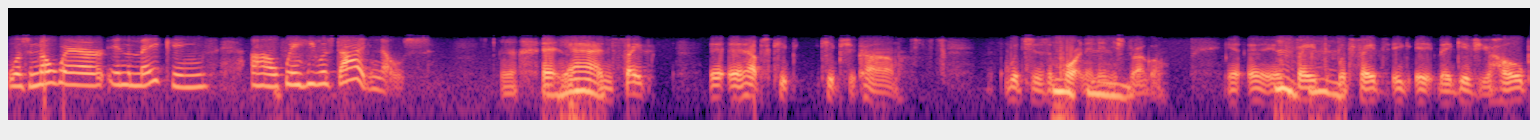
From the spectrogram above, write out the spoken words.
was nowhere in the makings uh, when he was diagnosed. Yeah. And, Yes. and faith it, it helps keep keeps you calm. which is important mm-hmm. in any mm-hmm. struggle. It, it, mm-hmm. Faith with faith, it, it, it gives you hope,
